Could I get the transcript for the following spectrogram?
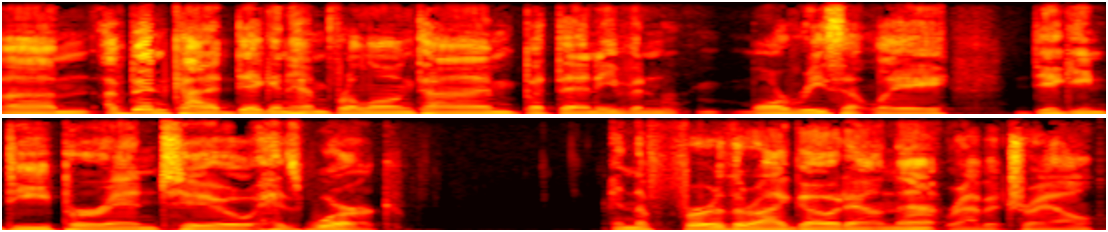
um, I've been kind of digging him for a long time, but then even more recently digging deeper into his work. And the further I go down that rabbit trail,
